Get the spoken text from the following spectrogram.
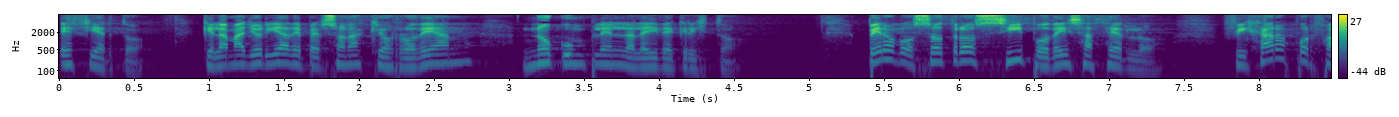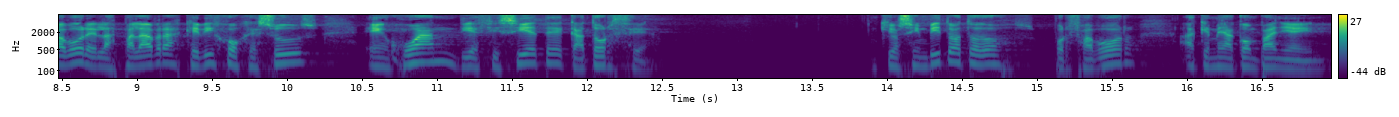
Es cierto que la mayoría de personas que os rodean no cumplen la ley de Cristo, pero vosotros sí podéis hacerlo. Fijaros por favor en las palabras que dijo Jesús en Juan 17, 14, que os invito a todos, por favor, a que me acompañéis.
